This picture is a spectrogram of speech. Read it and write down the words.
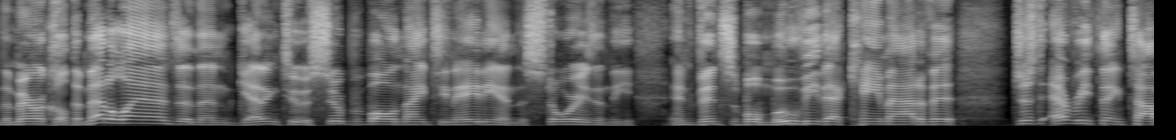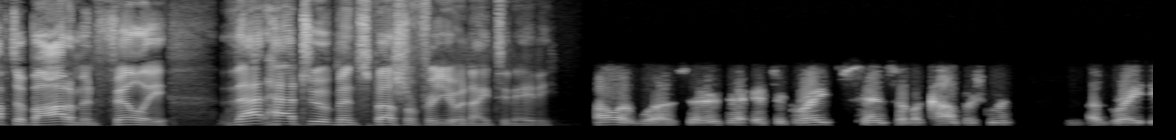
the miracle at the Meadowlands and then getting to a Super Bowl in 1980 and the stories and the Invincible movie that came out of it, just everything top to bottom in Philly, that had to have been special for you in 1980. Oh, it was. It's a great sense of accomplishment a great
